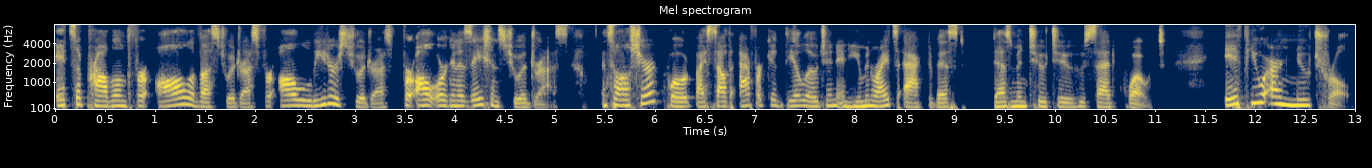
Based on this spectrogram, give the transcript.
It's a problem for all of us to address address, for all leaders to address, for all organizations to address. And so I'll share a quote by South African theologian and human rights activist Desmond Tutu, who said, quote, if you are neutral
